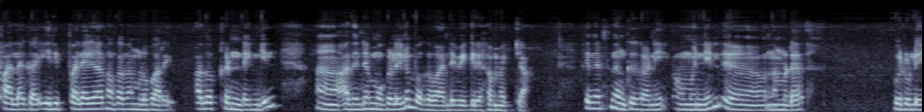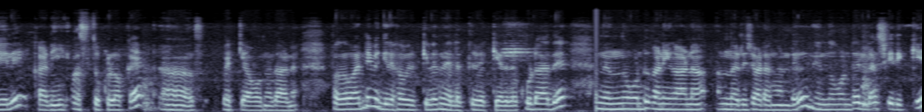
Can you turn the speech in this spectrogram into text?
പലക ഇരിപ്പലക എന്നൊക്കെ നമ്മൾ പറയും. അതൊക്കെ ഉണ്ടെങ്കിൽ അതിന്റെ മുകളിലും ഭഗവാന്റെ വിഗ്രഹം വയ്ക്കാം എന്നിട്ട് നിങ്ങൾക്ക് കണി മുന്നിൽ നമ്മുടെ ഉരുളിയിൽ കണി വസ്തുക്കളൊക്കെ വെക്കാവുന്നതാണ്. ഭഗവാന്റെ വിഗ്രഹം ഒരിക്കലും നിലത്ത് വെക്കരുത്. കൂടാതെ നിന്നുകൊണ്ട് കണി കാണുക എന്നൊരു ചടങ്ങുണ്ട്. നിന്നുകൊണ്ടല്ല ശരിക്ക്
